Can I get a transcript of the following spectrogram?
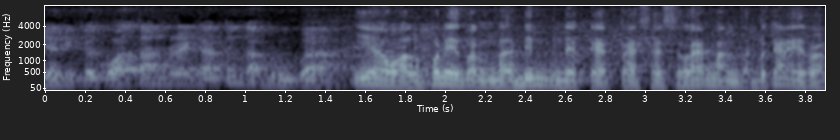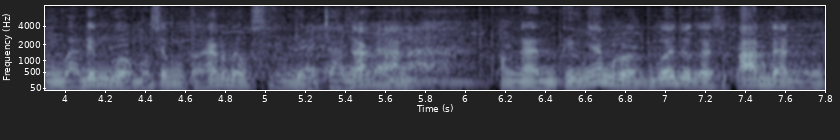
jadi kekuatan mereka tuh nggak berubah. Iya, walaupun Irfan Badim pindah ke PSS Sleman, tapi kan Irfan Badim dua musim terakhir udah sering jadi cadangan. cadangan. Penggantinya menurut gua juga sepadan gitu.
